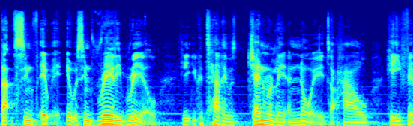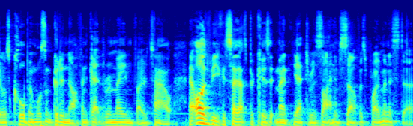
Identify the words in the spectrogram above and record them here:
that seemed it, it was seemed really real. He, you could tell he was genuinely annoyed at how he feels Corbyn wasn't good enough and get the Remain vote out. Now, arguably, you could say that's because it meant he had to resign himself as prime minister,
